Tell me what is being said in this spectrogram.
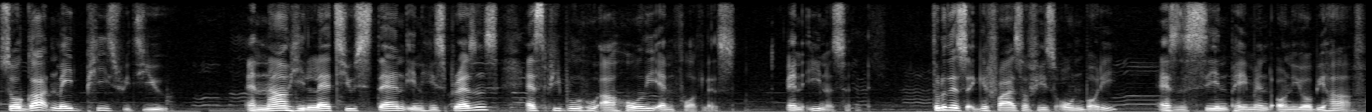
So God made peace with you. And now he lets you stand in his presence as people who are holy and faultless and innocent through the sacrifice of his own body as the sin payment on your behalf.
